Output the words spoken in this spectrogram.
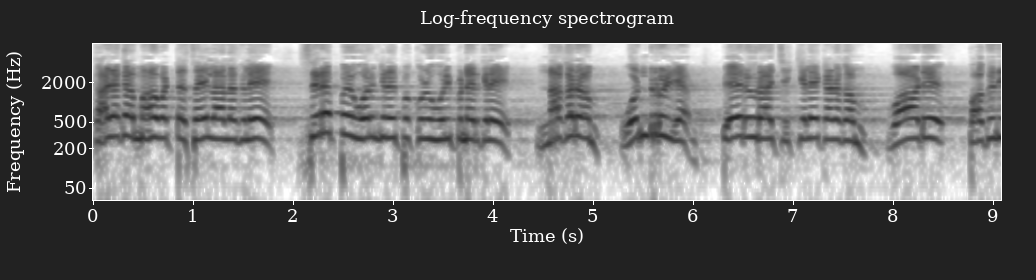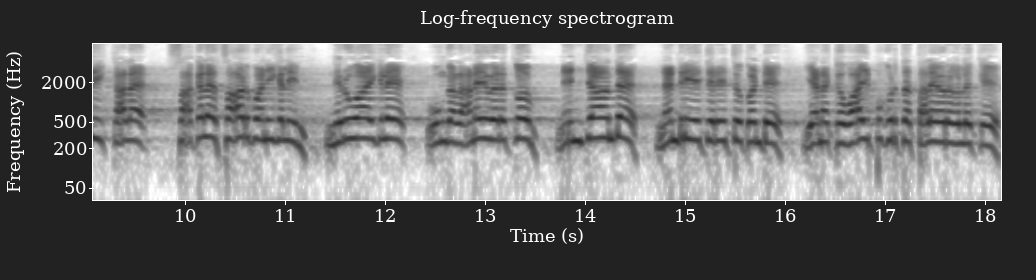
கழக மாவட்ட செயலாளர்களே சிறப்பு ஒருங்கிணைப்பு குழு உறுப்பினர்களே நகரம் ஒன்றிய பேரூராட்சி கிளை கழகம் வார்டு பகுதி கல சகல சார்பணிகளின் நிர்வாகிகளே உங்கள் அனைவருக்கும் நெஞ்சார்ந்த நன்றியை தெரிவித்துக் கொண்டு எனக்கு வாய்ப்பு கொடுத்த தலைவர்களுக்கு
